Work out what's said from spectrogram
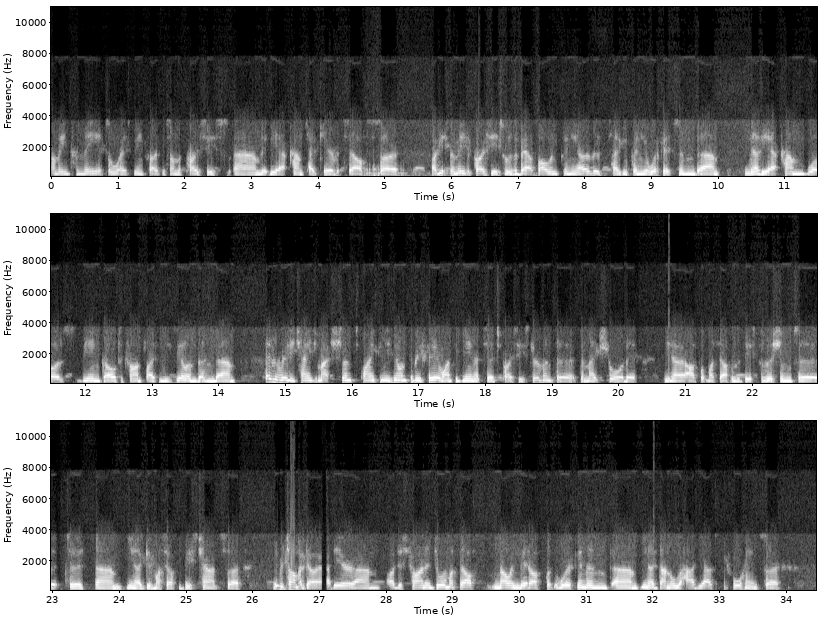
I mean, for me, it's always been focused on the process, um, let the outcome take care of itself. So, I guess for me, the process was about bowling plenty of overs, taking plenty of wickets, and um, you know, the outcome was the end goal to try and play for New Zealand, and um, hasn't really changed much since playing for New Zealand. To be fair, once again, it's it's process driven to to make sure that you know I put myself in the best position to to um, you know give myself the best chance. So every time I go out there, um, I just try and enjoy myself, knowing that I've put the work in and um, you know done all the hard yards beforehand. So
